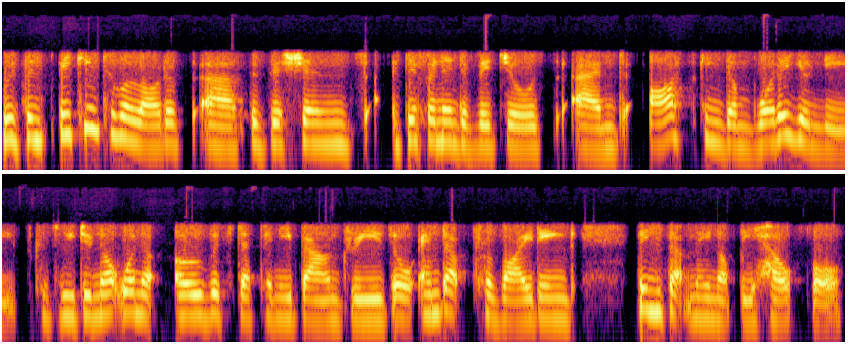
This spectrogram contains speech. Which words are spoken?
We've been speaking to a lot of uh, physicians, different individuals, and asking them, what are your needs? Because we do not want to overstep any boundaries or end up providing things that may not be helpful.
